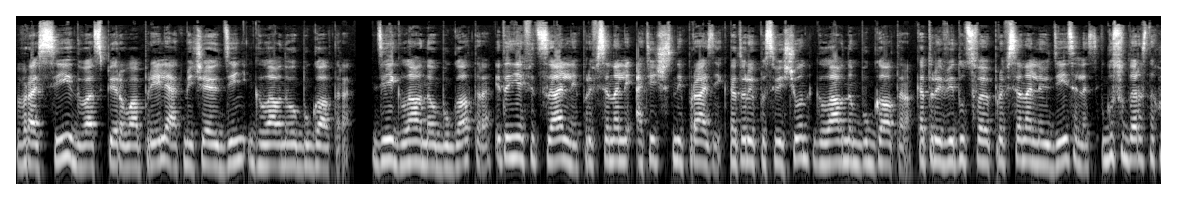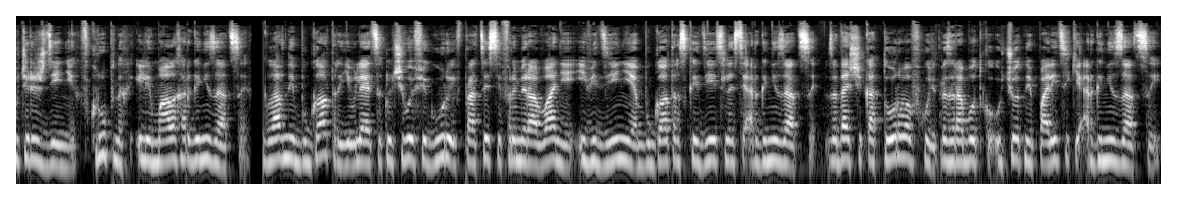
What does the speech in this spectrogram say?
В России 21 апреля отмечают День главного бухгалтера. День главного бухгалтера – это неофициальный профессиональный отечественный праздник, который посвящен главным бухгалтерам, которые ведут свою профессиональную деятельность в государственных учреждениях, в крупных или малых организациях. Главный бухгалтер является ключевой фигурой в процессе формирования и ведения бухгалтерской деятельности организации, задачи которого входит разработка учетной политики организации,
